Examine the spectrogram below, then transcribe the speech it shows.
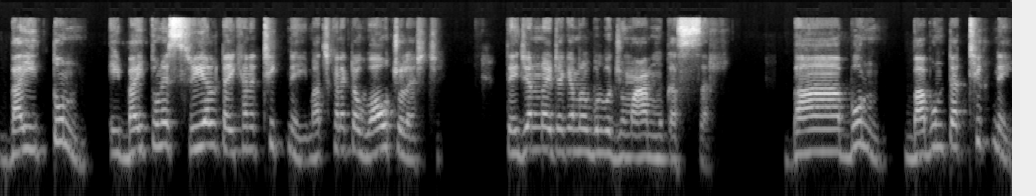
বাইতুন, এই বাইতুনের সিরিয়ালটা এখানে ঠিক নেই, মাঝখানে একটা ওয়াও চলে আসছে। তো এই জন্য এটাকে আমরা বলব জুমা মুকাস্সার। বাবুন বাবুনটা ঠিক নেই।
